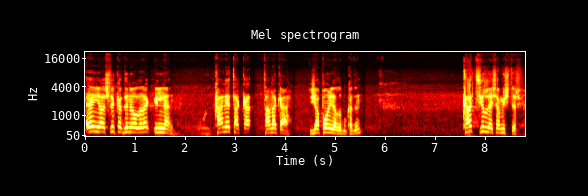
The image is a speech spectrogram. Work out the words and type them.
en yaşlı kadını olarak bilinen Kane Taka, Tanaka. Japonyalı bu kadın. Kaç yıl yaşamıştır?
